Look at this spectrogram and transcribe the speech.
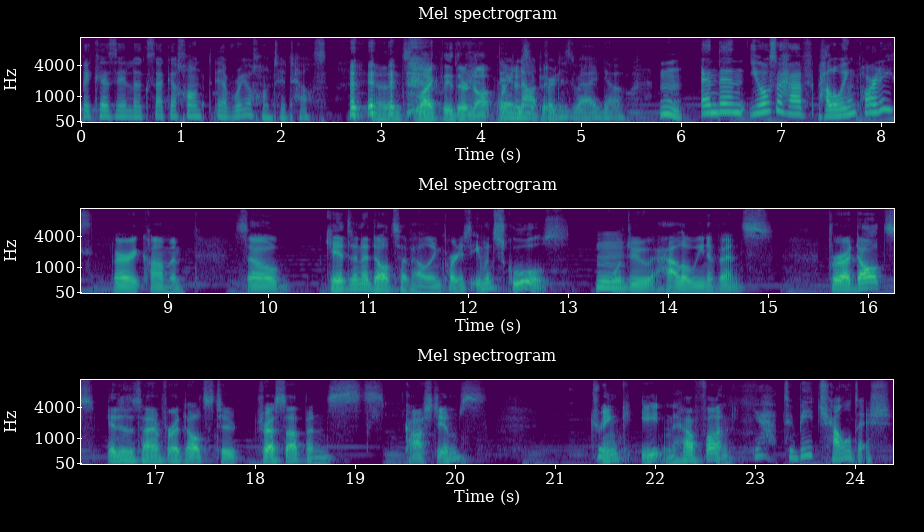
because it looks like a haunt, a real haunted house. and it's likely they're not participating. They're not participating. I know. Mm. And then you also have Halloween parties? Very common. So kids and adults have Halloween parties. Even schools mm. will do Halloween events. For adults, it is a time for adults to dress up in s- costumes, drink, eat, and have fun. Yeah, to be childish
